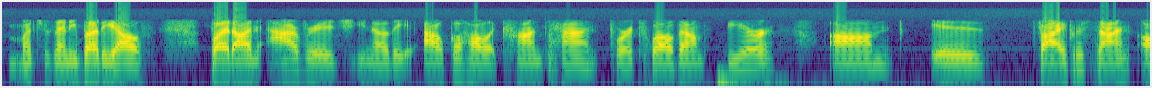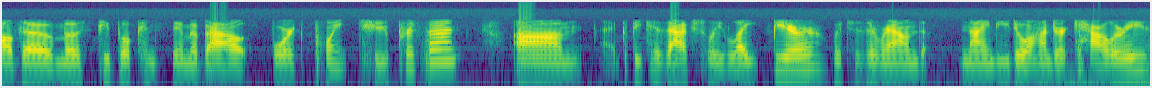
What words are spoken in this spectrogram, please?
as much as anybody else. But on average, you know, the alcoholic content for a 12 ounce beer um, is 5%, although most people consume about 4.2%, um, because actually light beer, which is around 90 to 100 calories,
